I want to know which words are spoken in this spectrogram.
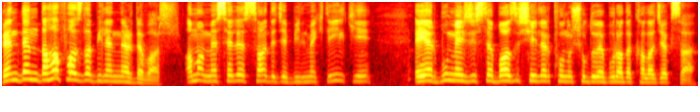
Benden daha fazla bilenler de var ama mesele sadece bilmek değil ki eğer bu mecliste bazı şeyler konuşuldu ve burada kalacaksa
